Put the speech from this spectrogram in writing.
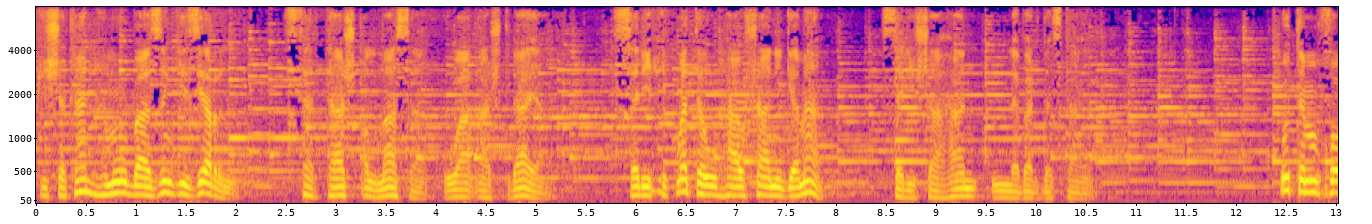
پیشەکان هەموو بازنگی زێڕن سەرتاش ئەڵماسە وا ئاشکرایە سەری حیکمەتە و هاوشانی گەمە سەری شاهان لەبەر دەستایە وتم خۆ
